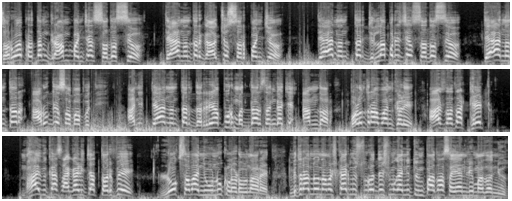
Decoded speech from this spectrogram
सर्वप्रथम ग्रामपंचायत सदस्य त्यानंतर गावचे सरपंच त्यानंतर जिल्हा परिषद सदस्य त्यानंतर आरोग्य सभापती आणि त्यानंतर दर्यापूर मतदारसंघाचे आमदार बळवंतराव वानखळे. आज आता थेट महाविकास आघाडीच्या तर्फे लोकसभा निवडणूक लढवणार आहेत. मित्रांनो नमस्कार. मी सुरज देशमुख आणि तुम्ही पाहता सह्याद्री माझा न्यूज.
